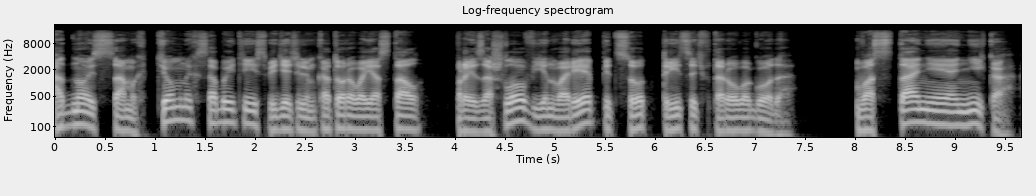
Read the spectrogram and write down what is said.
Одно из самых темных событий, свидетелем которого я стал, произошло в январе 532 года. Восстание Ника.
